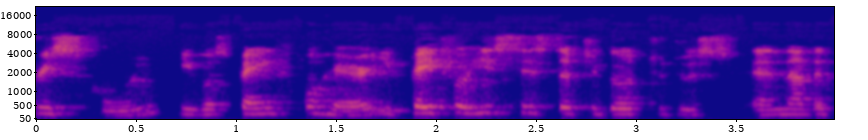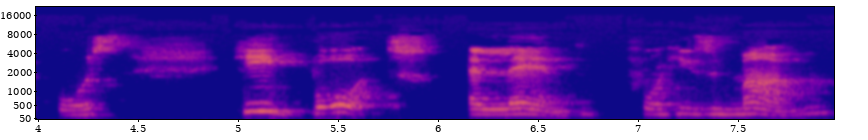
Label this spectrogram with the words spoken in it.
preschool. He was paying for her. He paid for his sister to go to do another course. He bought a land for his mom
